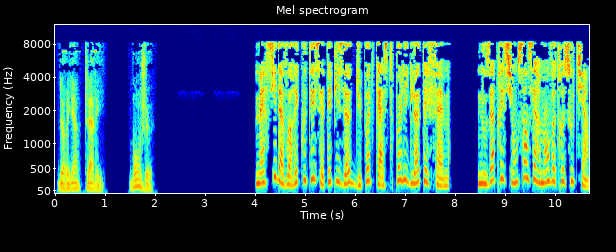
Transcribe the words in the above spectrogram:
De rien, Clary. Bon jeu. Merci d'avoir écouté cet épisode du podcast Polyglotte FM. Nous apprécions sincèrement votre soutien.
